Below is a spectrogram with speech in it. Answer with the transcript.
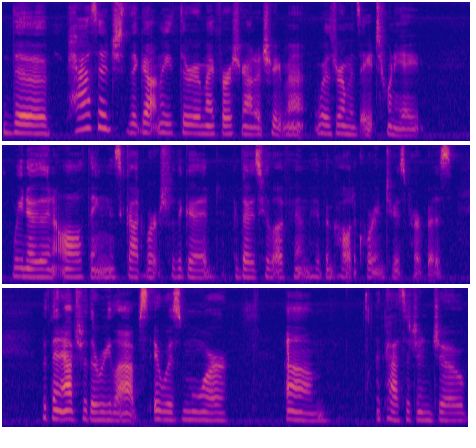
the passage that got me through my first round of treatment was Romans 8:28. We know that in all things God works for the good of those who love Him, who've been called according to His purpose. But then after the relapse, it was more um, a passage in Job.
